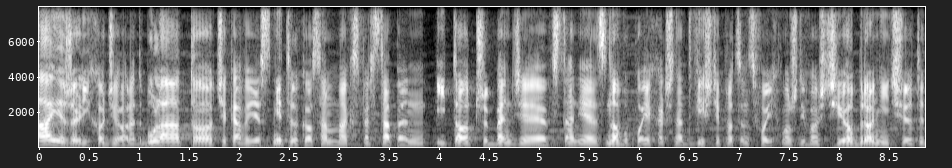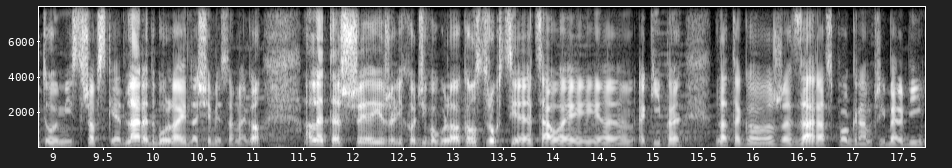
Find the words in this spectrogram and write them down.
A jeżeli chodzi o Red Bulla, to ciekawy jest nie tylko sam Max Verstappen i to, czy będzie w stanie znowu pojechać na 200% swoich możliwości i obronić tytuły mistrzowskie dla Red Bulla i dla siebie samego, ale też jeżeli chodzi w ogóle o konstrukcję całej e, ekipy, dlatego że zaraz po Grand Prix Belgii,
